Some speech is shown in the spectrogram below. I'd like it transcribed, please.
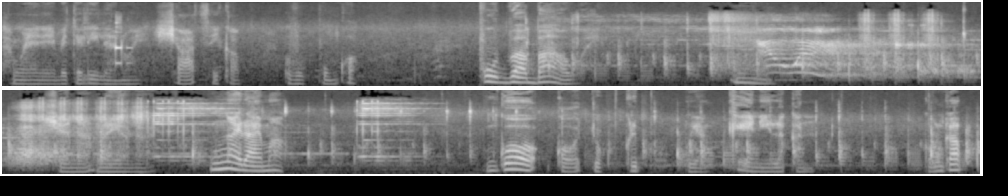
ทำไงเนี่ยแบตเตอรี่เหลือน้อย ชาร์จสิครับโอ้โหผมก็ พูดบ้าๆไว้อืม You win! ชนะแล้วนะ ง่ายได้มากก็ขอจบคลิปเพียงแค่นี้ละกันขอบคุณครับ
